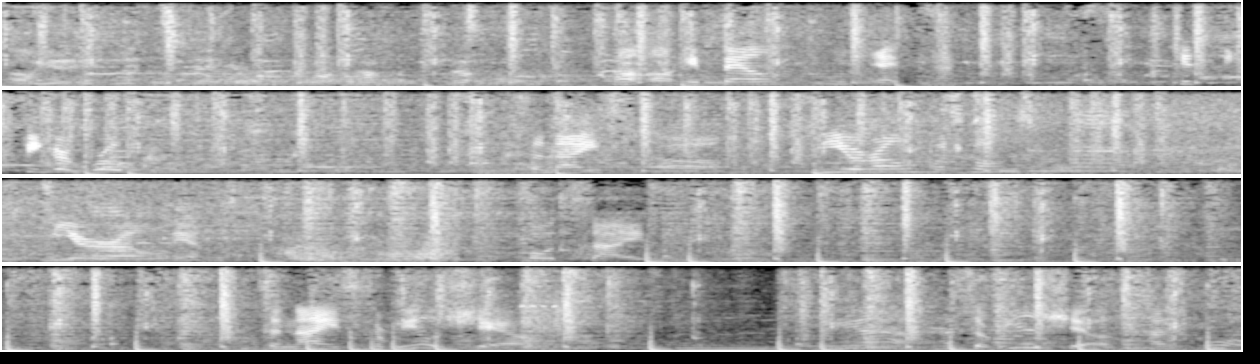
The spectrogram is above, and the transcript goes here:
Oh yeah, he's his finger. Uh oh, it fell. His, his finger broke. It's a nice uh, mural. What's it called? Mural, yeah. Both sides. Nice, a real shell. Yeah, that's a real shell. That's cool.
